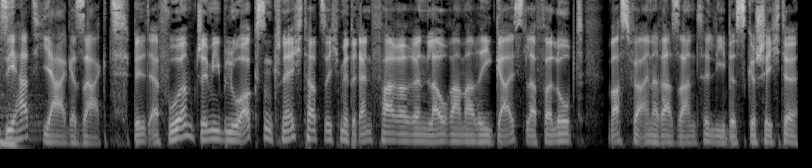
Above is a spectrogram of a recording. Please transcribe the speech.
Sie hat Ja gesagt. Bild erfuhr, Jimmy Blue Ochsenknecht hat sich mit Rennfahrerin Laura Marie Geisler verlobt. Was für eine rasante Liebesgeschichte.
